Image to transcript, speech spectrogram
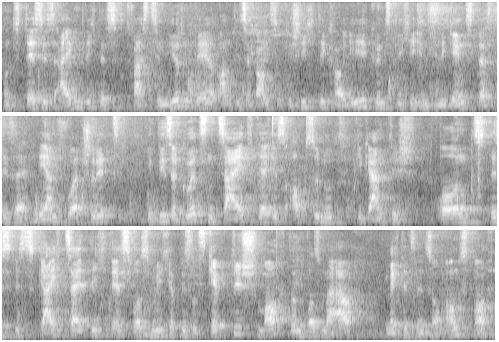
Und das ist eigentlich das Faszinierende an dieser ganzen Geschichte KI, künstliche Intelligenz, dass dieser Lernfortschritt in dieser kurzen Zeit, der ist absolut gigantisch. Und das ist gleichzeitig das, was mich ein bisschen skeptisch macht und was mir auch, ich möchte jetzt nicht sagen Angst macht,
